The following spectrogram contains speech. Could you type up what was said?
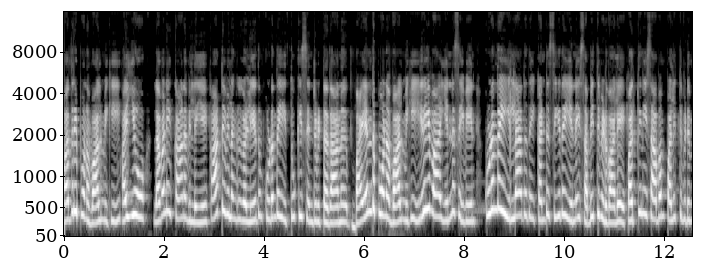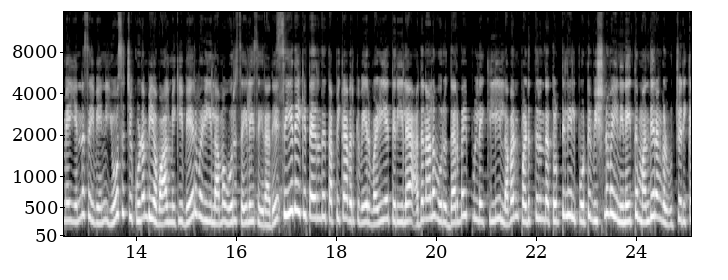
பதறி போன வால்மீகி ஐயோ லவனை காணவில்லையே. காட்டு விலங்குகள் ஏதும் குழந்தையை தூக்கி சென்று விட்டதான்னு பயந்து போன வால்மீகி இறைவா என்ன செய்வேன்? குழந்தை இல்லாததை கண்டு சீதை என்னை சபித்து விடுவாளே. பத்தினி சாபம் பழித்து விடுமே என்ன செய்வேன்? யோசிச்சு குழம்பிய வால்மீகி வேறு வழி இல்லாம ஒரு செயலை செய்யறாரு சீதை கிட்ட இருந்து தப்பிக்க அவருக்கு வேறு வழியே தெரியல. அதனால ஒரு தர்பை புள்ளை கிள்ளி லவன் படுத்திருந்த தொட்டிலில் போட்டு விஷ்ணுவை நினைத்து மந்திரங்கள் உச்சரிக்க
